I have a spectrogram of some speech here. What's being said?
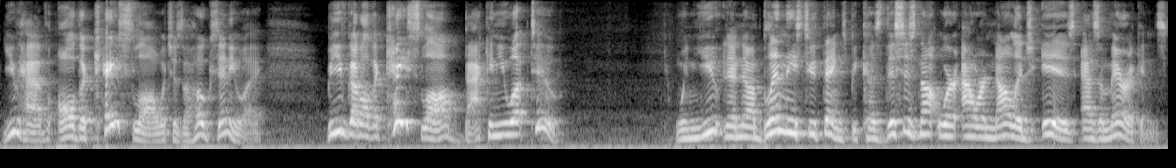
You have all the case law, which is a hoax anyway, but you've got all the case law backing you up too. When you now blend these two things because this is not where our knowledge is as Americans.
